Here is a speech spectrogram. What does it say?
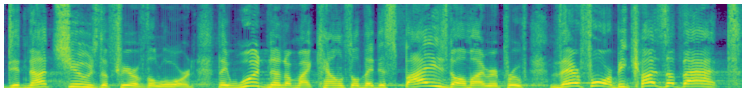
did not choose the fear of the Lord. They would none of my counsel. They despised all my reproof. Therefore, because of that,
